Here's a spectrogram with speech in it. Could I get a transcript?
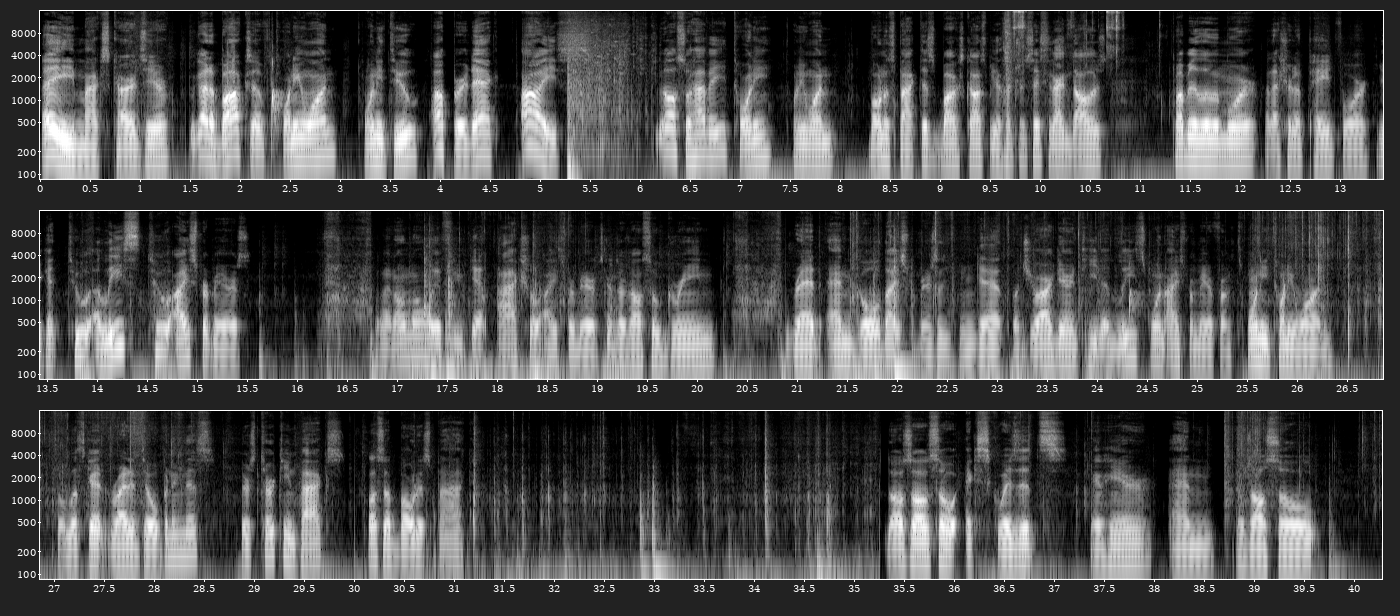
Hey, Max Cards here. We got a box of 21, 22 Upper Deck Ice. We also have a 20, 21 bonus pack. This box cost me $169. Probably a little bit more than I should have paid for. You get two, at least two Ice Premieres. But I don't know if you get actual Ice Premieres because there's also green, red, and gold Ice Premieres that you can get. But you are guaranteed at least one Ice Premiere from 2021. So let's get right into opening this. There's 13 packs, plus a bonus pack. There's also Exquisites in here, and there's also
